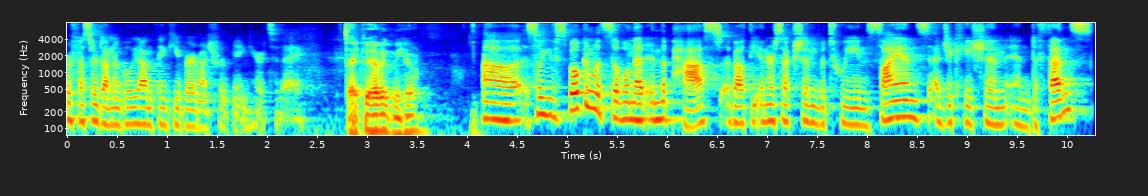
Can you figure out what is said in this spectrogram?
Professor Danagoulian, thank you very much for being here today. Thank you for having me here. Uh, so you've spoken with CivilNet in the past about the intersection between science, education, and defense.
